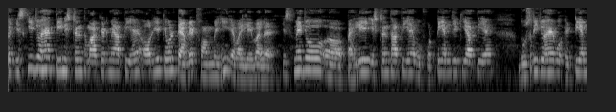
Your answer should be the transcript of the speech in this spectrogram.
तो इसकी जो है तीन स्ट्रेंथ मार्केट में आती है और ये केवल टैबलेट फॉर्म में ही अवेलेबल है। इसमें जो पहली स्ट्रेंथ आती है, वो 40 एम की आती है, दूसरी जो है वो 80 एम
